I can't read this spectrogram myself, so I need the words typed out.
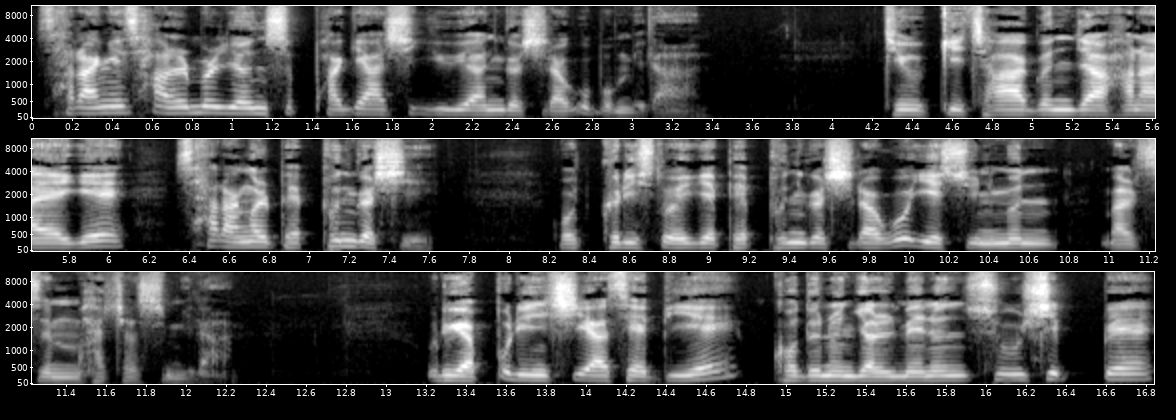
사랑의 삶을 연습하게 하시기 위한 것이라고 봅니다. 지극히 작은 자 하나에게 사랑을 베푼 것이 곧 그리스도에게 베푼 것이라고 예수님은 말씀하셨습니다. 우리가 뿌린 씨앗에 비해 거두는 열매는 수십 배,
